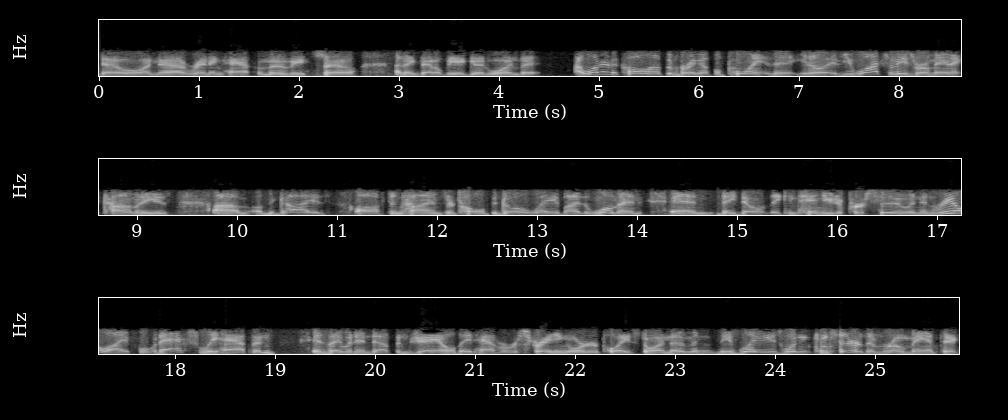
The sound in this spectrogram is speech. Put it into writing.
dough on uh, renting half a movie. So I think that'll be a good one. But I wanted to call up and bring up a point that, you know, if you watch some of these romantic comedies, um, the guys oftentimes are told to go away by the woman, and they don't. They continue to pursue. And in real life, what would actually happen is they would end up in jail. They'd have a restraining order placed on them, and these ladies wouldn't consider them romantic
